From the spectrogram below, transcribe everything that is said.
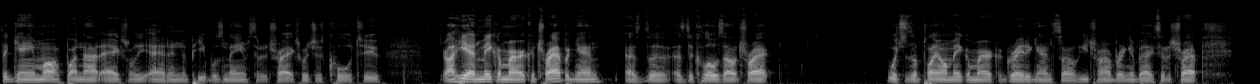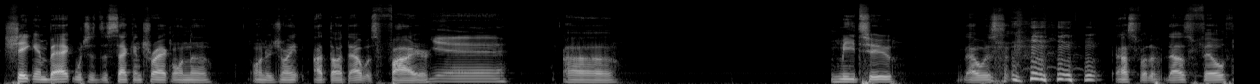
the game off by not actually adding the people's names to the tracks, which is cool too. Uh, he had "Make America Trap Again" as the as the closeout track, which is a play on "Make America Great Again." So he trying to bring it back to the trap. "Shaking Back," which is the second track on the on the joint. I thought that was fire. yeah. Uh, "Me Too," that was that's for the that was filth.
